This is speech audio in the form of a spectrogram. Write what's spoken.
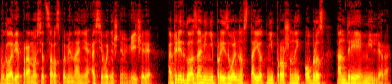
В голове проносятся воспоминания о сегодняшнем вечере, а перед глазами непроизвольно встает непрошенный образ Андрея Миллера.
